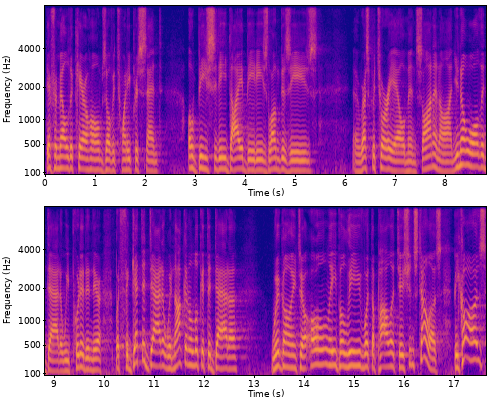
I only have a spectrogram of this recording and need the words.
They're from elder care homes, over 20%. Obesity, diabetes, lung disease, uh, respiratory ailments, on and on. You know all the data. We put it in there. But forget the data. We're not going to look at the data. We're going to only believe what the politicians tell us because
